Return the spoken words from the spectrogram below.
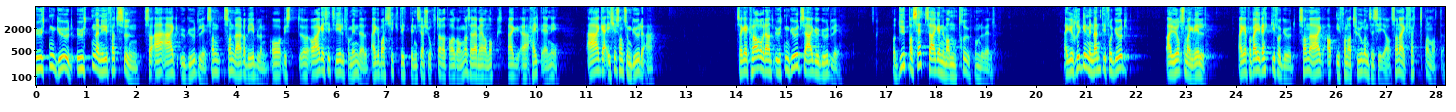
Uten Gud, uten den nye fødselen, så er jeg ugudelig. Sånn, sånn lærer Bibelen. Og, hvis, og, Jeg er ikke i tvil for min del. Jeg har bare kikket litt på innsida av skjorta et par ganger, så er det mer enn nok. Jeg er helt enig. Jeg er ikke sånn som Gud er. Så jeg er klar over det at uten Gud så er jeg ugudelig. Og Dypere sett så er jeg en vantro, om du vil. Jeg er ryggen min vendt ifra Gud. Jeg gjør som jeg vil. Jeg er på vei vekk ifra Gud. Sånn er jeg fra naturens side. Sånn er jeg født. på en måte.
